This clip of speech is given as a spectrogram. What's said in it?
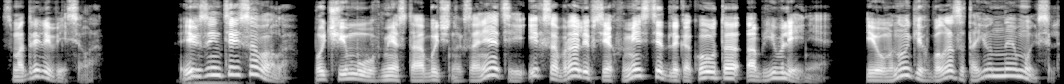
смотрели весело. Их заинтересовало, почему вместо обычных занятий их собрали всех вместе для какого-то объявления. И у многих была затаенная мысль,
